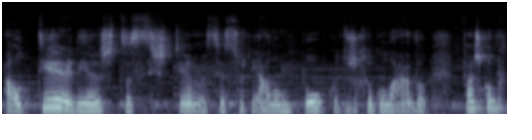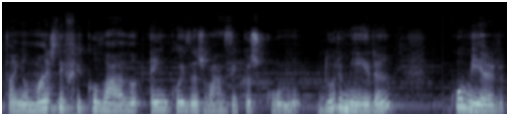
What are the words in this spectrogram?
ao ter este sistema sensorial um pouco desregulado, faz com que tenham mais dificuldade em coisas básicas como dormir, comer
